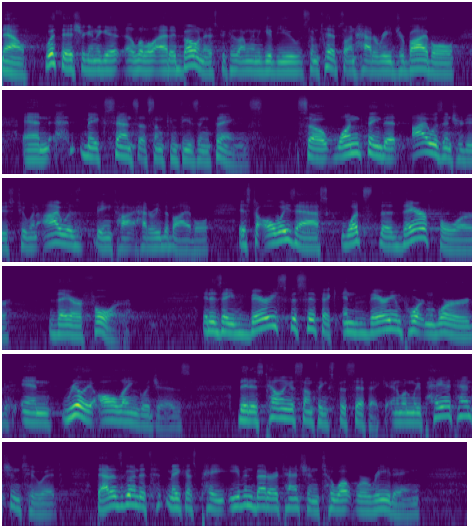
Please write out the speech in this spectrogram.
Now, with this, you're going to get a little added bonus because I'm going to give you some tips on how to read your Bible and make sense of some confusing things. So, one thing that I was introduced to when I was being taught how to read the Bible is to always ask, What's the therefore, therefore? It is a very specific and very important word in really all languages that is telling us something specific. And when we pay attention to it, that is going to t- make us pay even better attention to what we're reading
